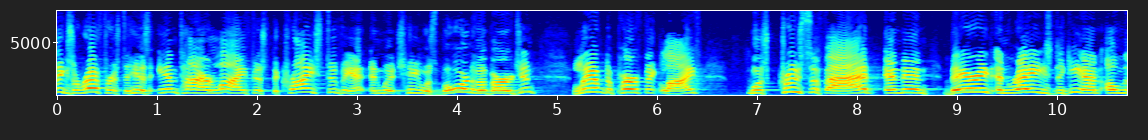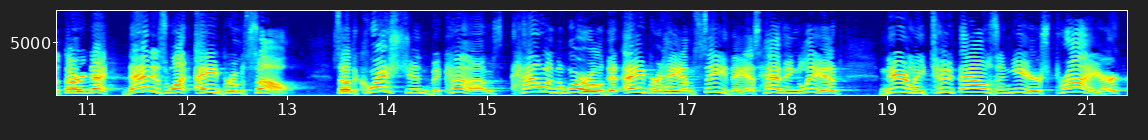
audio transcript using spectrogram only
I think it's a reference to his entire life. It's the Christ event in which he was born of a virgin, lived a perfect life, was crucified, and then buried and raised again on the third day. That is what Abram saw. So the question becomes how in the world did Abraham see this, having lived nearly 2,000 years prior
